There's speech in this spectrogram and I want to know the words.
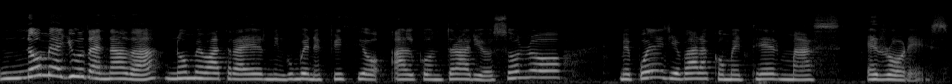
no me ayuda en nada, no me va a traer ningún beneficio, al contrario, solo me puede llevar a cometer más errores.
